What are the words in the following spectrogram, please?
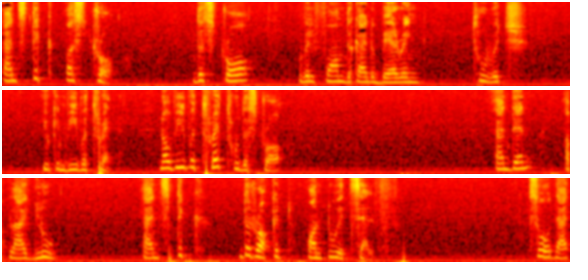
and stick a straw. The straw will form the kind of bearing through which you can weave a thread. Now weave a thread through the straw and then apply glue and stick the rocket onto itself so that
